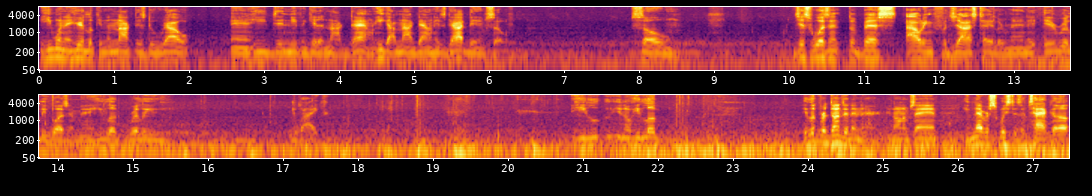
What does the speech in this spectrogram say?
He went in here looking to knock this dude out and he didn't even get a knockdown. He got knocked down his goddamn self. So just wasn't the best outing for Josh Taylor, man. It, it really wasn't, man. He looked really like he you know he looked he looked redundant in there. You know what I'm saying? He never switched his attack up.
